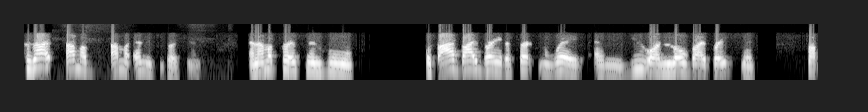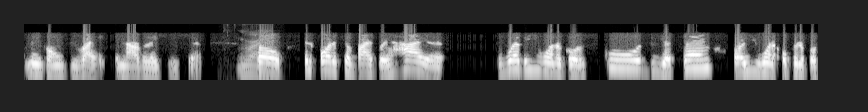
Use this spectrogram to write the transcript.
because I'm a I'm an energy person, and I'm a person who, if I vibrate a certain way and you are low vibration, something ain't gonna be right in our relationship. Right. So in order to vibrate higher, whether you want to go to school, do your thing, or you want to open up a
